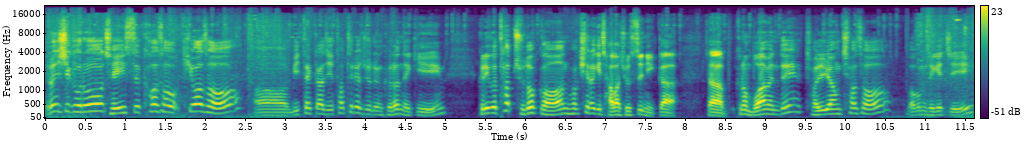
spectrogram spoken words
이런 식으로 제이스 커서 키워서 어 밑에까지 터트려주는 그런 느낌. 그리고 탑 주도권 확실하게 잡아줬으니까 자 그럼 뭐 하면 돼? 전령 쳐서 먹으면 되겠지.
